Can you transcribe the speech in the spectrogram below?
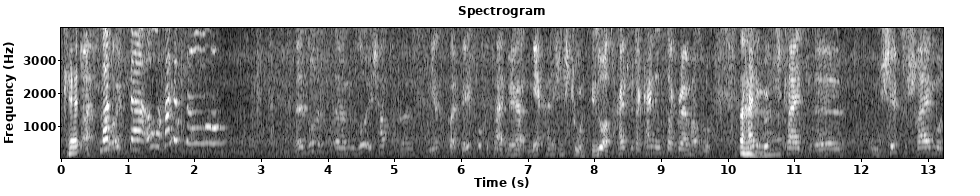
Okay. Mod ist da. Oh, hallo Flo. So, das, ähm, so, ich habe es jetzt bei Facebook geteilt, mehr, mehr kann ich nicht tun. Wieso? Hast du kein Twitter, kein Instagram, hast du keine Möglichkeit, äh, ein Schild zu schreiben und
